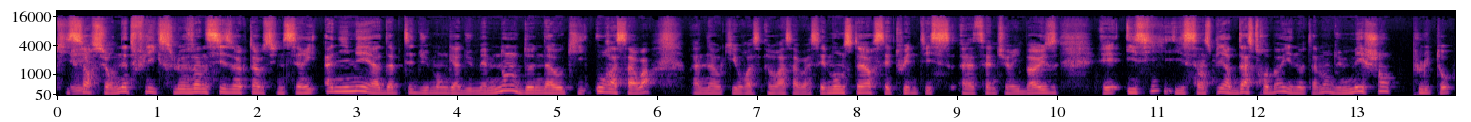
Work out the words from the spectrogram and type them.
qui Oui. sort sur Netflix le 26 octobre. C'est une série animée adaptée du manga du même nom de Naoki Urasawa. Naoki Uras- Urasawa, c'est Monster, c'est 20th euh, Century Boys. Et ici, il s'inspire d'Astro Boy et notamment du méchant Pluto,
